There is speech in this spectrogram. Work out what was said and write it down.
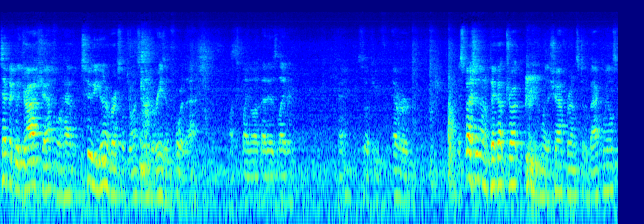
Typically, drive shafts will have two universal joints, and there's a reason for that. I'll explain what that is later. Okay, so if you've ever, especially on a pickup truck where the shaft runs to the back wheels,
